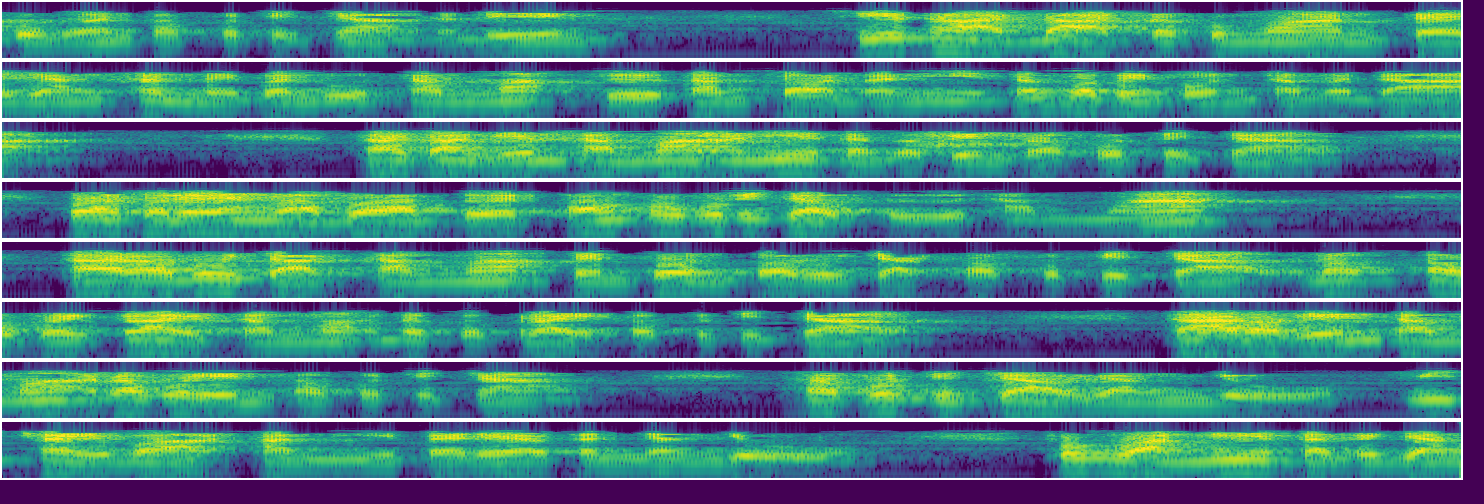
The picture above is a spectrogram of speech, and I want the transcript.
ก็เหมือนพระพุทธเจ้านั่นเองสีธาตุดาตกุมารแต่ยังท่านในบรรลุธรรมะคือคำสอนอันนี้ท่านก็เป็นคนธรรมดา ถ้าการเห็นธรรมะอันนี้ท่านก็เป็นพระพุทธเจ้า ก็แสดงว่าบ่อเกิดของพระพุทธเจ้าคือธรรมะ ถ้าเรารู้จักธรรมะเป็นต้นก็รู้จักพระพุทธเจ้า เราเข้าไปใกล้ธรรมะแล้วก็ใกล้พระพุทธเจ้า ถ้าเราเห็นธรรมะเราก็เห็นพระพุทธเจ้า พระพุทธเจ้ายังอยู่ไม่ใช่ว่าท่านหนีไปแล้วท่านยังอยู่ ทุกวันนี้ท่านก็ยัง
